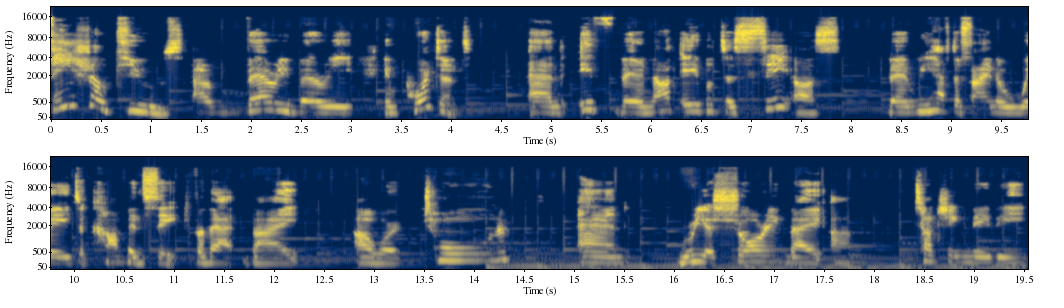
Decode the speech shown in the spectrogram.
facial cues are very, very important. And if they're not able to see us, then we have to find a way to compensate for that by our tone and reassuring by um, touching maybe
